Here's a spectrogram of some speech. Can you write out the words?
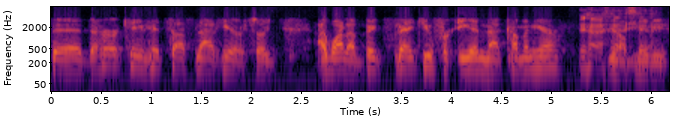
the the hurricane hits us not here. So I want a big thank you for Ian not coming here. You know, maybe.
